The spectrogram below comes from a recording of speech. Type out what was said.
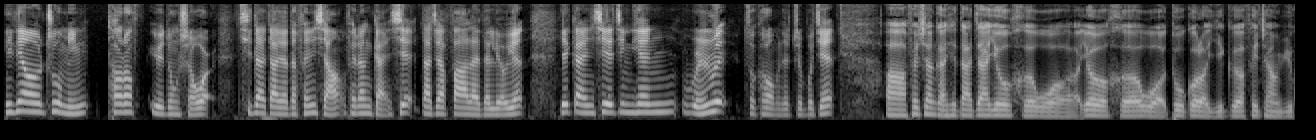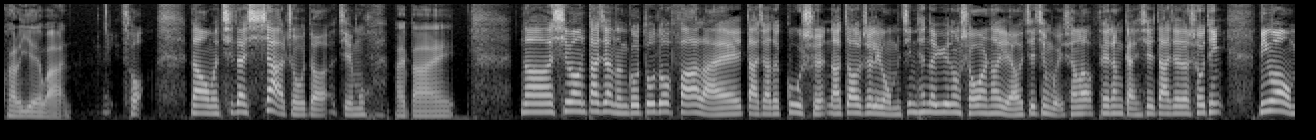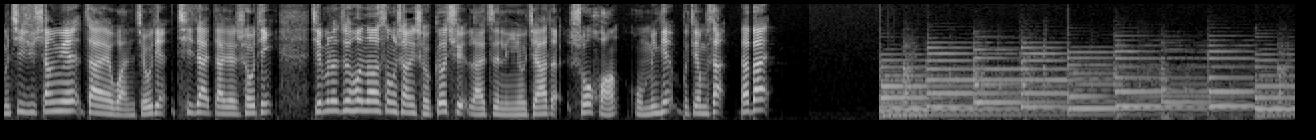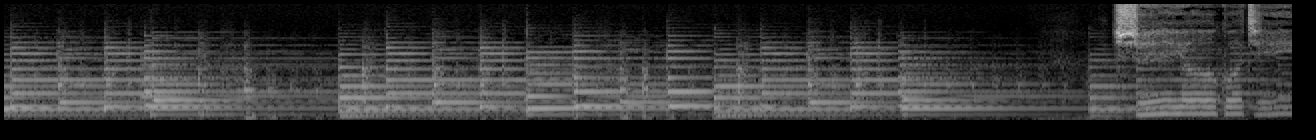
一定要注明 t o of 悦动首尔，期待大家的分享。非常感谢大家发来的留言，也感谢今天文瑞做客我们的直播间。啊，非常感谢大家又和我又和我度过了一个非常愉快的夜晚。没错，那我们期待下周的节目，拜拜。那希望大家能够多多发来大家的故事。那到这里，我们今天的悦动首尔呢也要接近尾声了，非常感谢大家的收听。明晚我们继续相约在晚九点，期待大家的收听。节目的最后呢，送上一首歌曲，来自林宥嘉的《说谎》。我们明天不见不散，拜拜。是有过几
